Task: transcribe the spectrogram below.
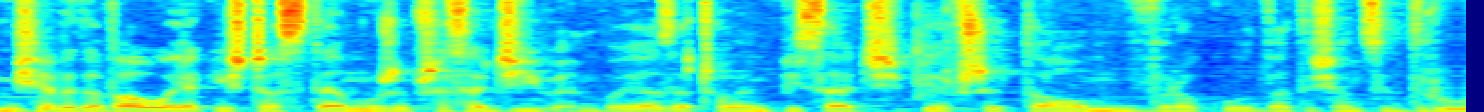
mi się wydawało jakiś czas temu, że przesadziłem, bo ja zacząłem pisać pierwszy tom w roku 2002,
